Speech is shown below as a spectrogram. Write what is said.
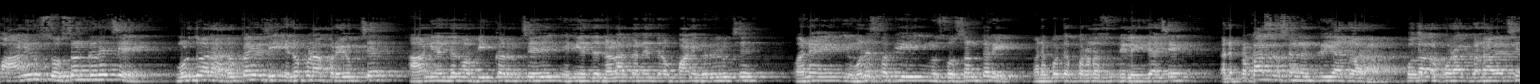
પાણીનું શોષણ કરે છે મૂળ દ્વારા કઈ રીતે એનો પણ આ પ્રયોગ છે. આની અંદરમાં બીકર છે, એની અંદર નળાકારની અંદર પાણી ભરેલું છે. અને એ વનસ્પતિનું શોષણ કરી અને પોતે પર્ણ સુધી લઈ જાય છે. અને પ્રકાશ સંશ્લેષણ ક્રિયા દ્વારા પોતાનો ખોરાક બનાવે છે.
